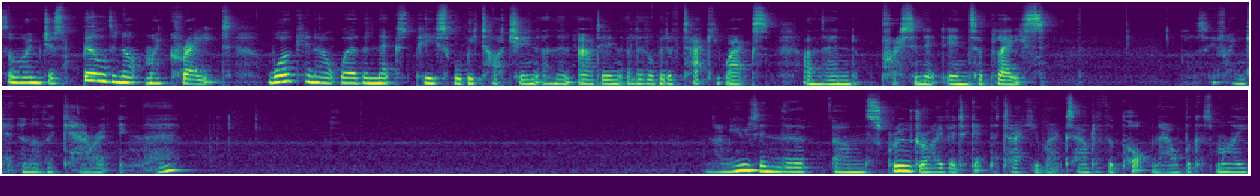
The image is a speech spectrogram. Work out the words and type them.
So I'm just building up my crate, working out where the next piece will be touching and then adding a little bit of tacky wax and then pressing it into place. Let's see if I can get another carrot in there. I'm using the um, screwdriver to get the tacky wax out of the pot now because my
